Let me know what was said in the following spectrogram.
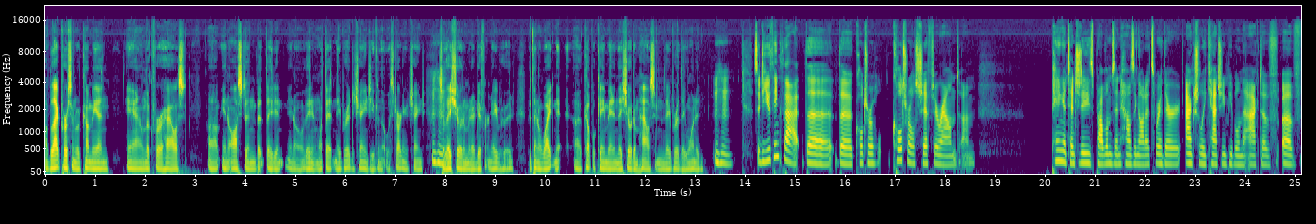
a black person would come in and look for a house uh, in Austin, but they didn't, you know, they didn't want that neighborhood to change, even though it was starting to change. hmm So they showed them in a different neighborhood. But then a white ne- uh, couple came in and they showed them a house in the neighborhood they wanted. hmm So, do you think that the the cultural cultural shift around um, paying attention to these problems in housing audits, where they're actually catching people in the act of of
